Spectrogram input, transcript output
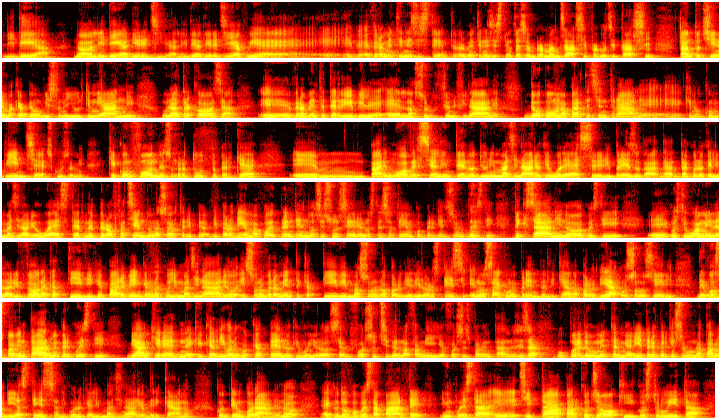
l'idea No, l'idea di regia, l'idea di regia qui è, è, è, veramente inesistente, veramente inesistente, sembra mangiarsi, fagocitarsi tanto cinema che abbiamo visto negli ultimi anni. Un'altra cosa eh, veramente terribile è la soluzione finale. Dopo una parte centrale eh, che non convince, scusami, che confonde soprattutto perché e, mh, pare muoversi all'interno di un immaginario che vuole essere ripreso da, da, da, quello che è l'immaginario western, però facendo una sorta di, di, parodia, ma poi prendendosi sul serio allo stesso tempo, perché ci sono questi texani, no? questi eh, questi uomini dell'Arizona cattivi che pare vengano da quell'immaginario e sono veramente cattivi ma sono la parodia di loro stessi e non sai come prenderli, che è una parodia o sono seri. Devo spaventarmi per questi bianchi redneck che arrivano col cappello che vogliono forse uccidere la famiglia, forse spaventarli, si sa, oppure devo mettermi a ridere perché sono una parodia stessa di quello che è l'immaginario americano contemporaneo, no? Ecco, dopo questa parte, in questa eh, città, parco giochi costruita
